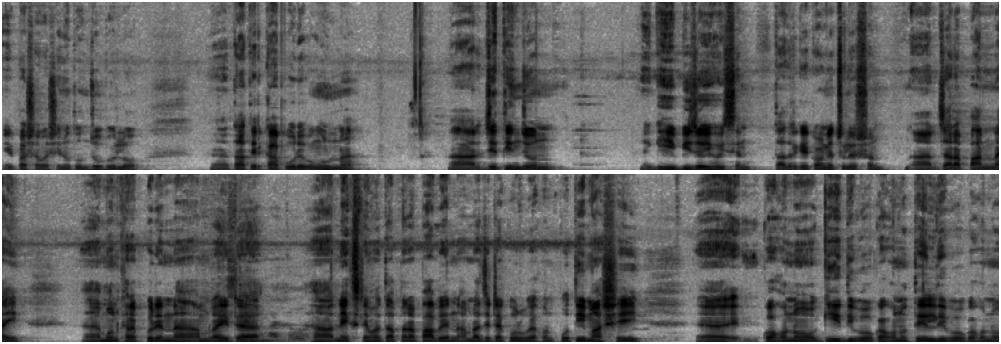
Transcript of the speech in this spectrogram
এর পাশাপাশি নতুন যোগ আহ, তাঁতের কাপড় এবং উড়না। আর যে তিনজন ঘি বিজয়ী হয়েছেন তাদেরকে কংগ্রেচুলেশন আর যারা পান নাই মন খারাপ করেন না আমরা এটা হ্যাঁ নেক্সট টাইম হয়তো আপনারা পাবেন। আমরা যেটা করব এখন প্রতি মাসেই কখনো ঘি দিব কখনো তেল দিব কখনো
